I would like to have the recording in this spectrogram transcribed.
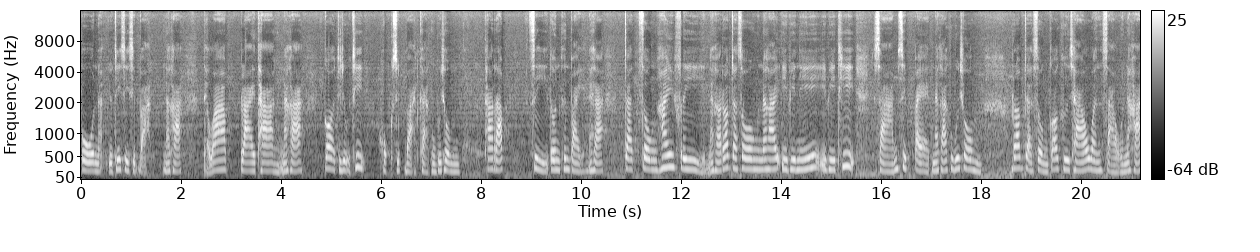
โอนอะอยู่ที่ 40 บาทนะคะ แต่ว่าปลายทางนะคะ ก็จะอยู่ที่ 60 บาทค่ะคุณผู้ชม ถ้ารับ 4 ต้นขึ้นไปนะคะ จัดส่งให้ฟรีนะคะ รอบจัดส่งนะคะ EP นี้ EP ที่ 38 นะคะคุณผู้ชม รอบจัดส่งก็คือเช้าวันเสาร์นะคะ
